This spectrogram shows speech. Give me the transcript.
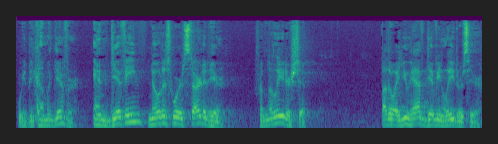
We become a giver. And giving, notice where it started here from the leadership. By the way, you have giving leaders here.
